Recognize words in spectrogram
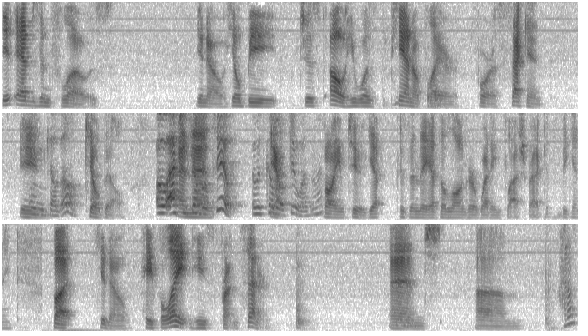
it ebbs and flows. You know, he'll be just oh, he was the piano player for a second in, In Kill Bill. Kill Bill. Oh, actually, Kill Bill 2. It was Kill Yeah, Bill 2, wasn't it? Volume two, yep, because then they have the longer wedding flashback at the beginning. But you know, Hateful Eight, he's front and center, and um, I don't.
